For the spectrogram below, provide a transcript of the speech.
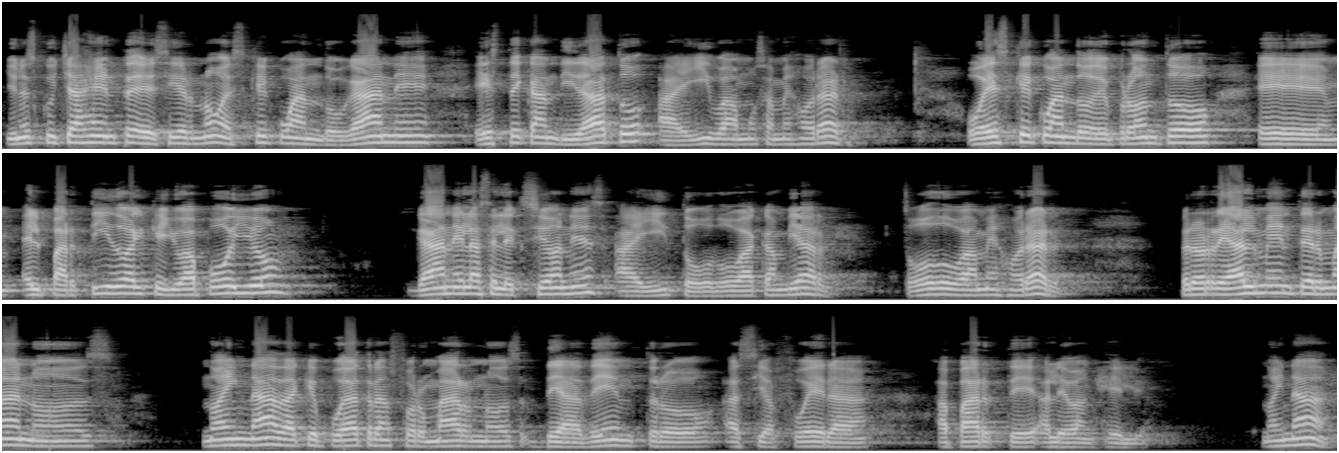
Y uno escucha gente decir, no, es que cuando gane este candidato, ahí vamos a mejorar. ¿O es que cuando de pronto eh, el partido al que yo apoyo gane las elecciones, ahí todo va a cambiar, todo va a mejorar? Pero realmente, hermanos, no hay nada que pueda transformarnos de adentro hacia afuera aparte al Evangelio. No hay nada.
